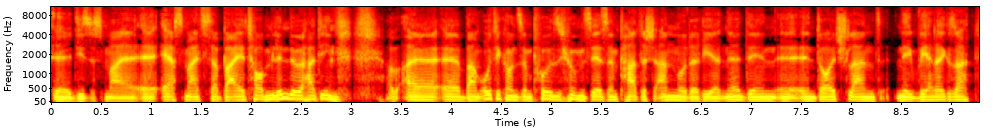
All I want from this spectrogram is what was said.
äh, dieses Mal äh, erstmals dabei. Torben Linde hat ihn äh, äh, beim Oticon-Symposium sehr sympathisch anmoderiert, ne? den äh, in Deutschland, nee, wie hat er gesagt,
